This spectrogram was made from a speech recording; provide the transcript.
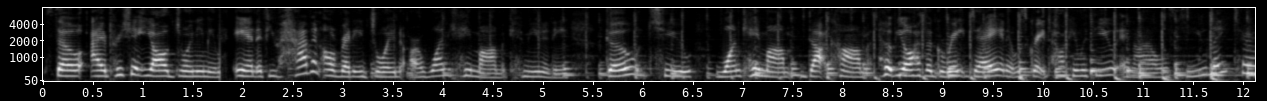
So I appreciate y'all joining me. And if you haven't already joined our 1K Mom community, go to 1kmom.com. Hope you all have a great day and it was great talking with you and I will see you later.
